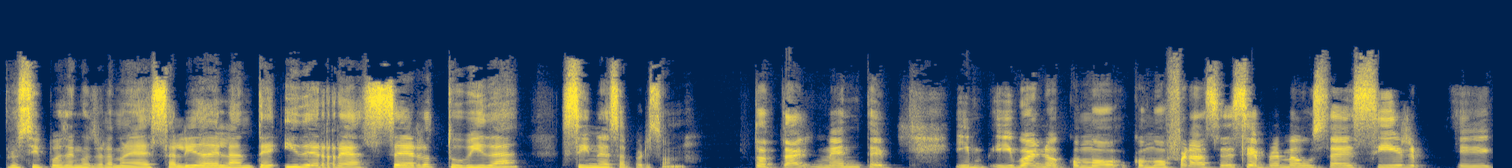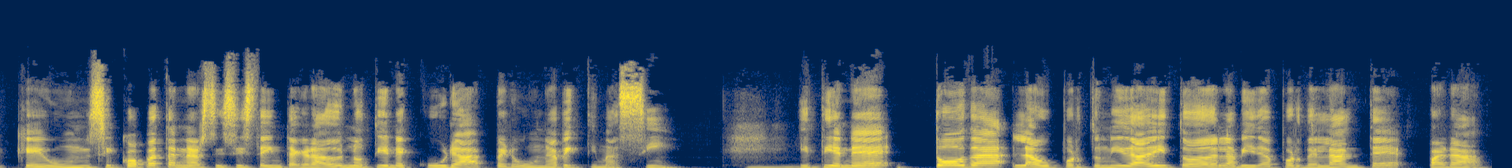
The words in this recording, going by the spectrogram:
pero sí puedes encontrar la manera de salir adelante y de rehacer tu vida sin esa persona. Totalmente. Y, bueno, como, como frase, siempre me gusta decir eh, que un psicópata narcisista integrado no tiene cura, pero una víctima sí. Y mm. tiene toda la oportunidad y toda la vida por delante para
